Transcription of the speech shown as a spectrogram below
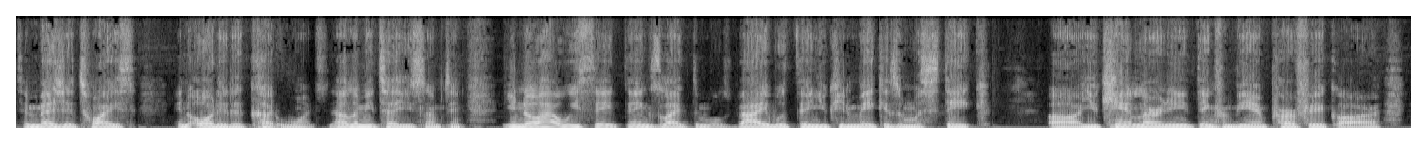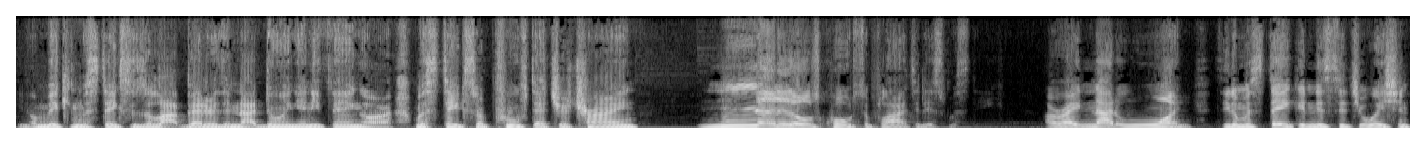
to measure twice in order to cut once. Now, let me tell you something. You know how we say things like the most valuable thing you can make is a mistake. Uh, you can't learn anything from being perfect, or you know, making mistakes is a lot better than not doing anything, or mistakes are proof that you're trying. None of those quotes apply to this mistake. All right, not one. See, the mistake in this situation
